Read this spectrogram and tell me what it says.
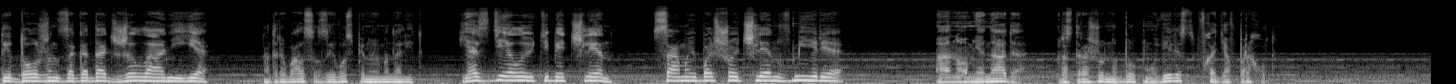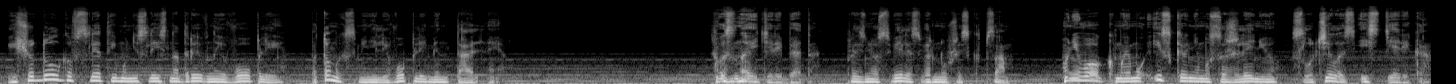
Ты должен загадать желание. Надрывался за его спиной монолит. «Я сделаю тебе член! Самый большой член в мире!» «Оно мне надо!» — раздраженно буркнул Велес, входя в проход. Еще долго вслед ему неслись надрывные вопли, потом их сменили вопли ментальные. «Вы знаете, ребята», — произнес Велес, вернувшись к псам, — «у него, к моему искреннему сожалению, случилась истерика.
